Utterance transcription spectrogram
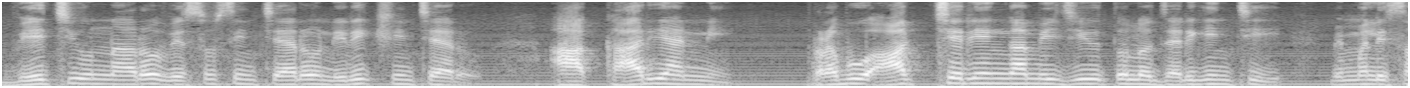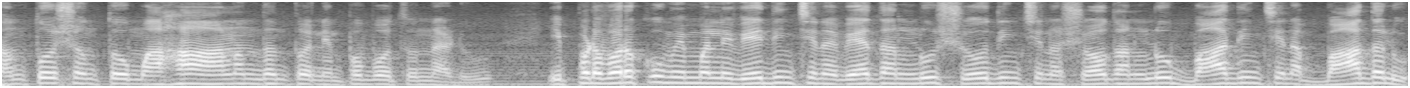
వేచి ఉన్నారో విశ్వసించారో నిరీక్షించారో ఆ కార్యాన్ని ప్రభు ఆశ్చర్యంగా మీ జీవితంలో జరిగించి మిమ్మల్ని సంతోషంతో మహా ఆనందంతో నింపబోతున్నాడు. ఇప్పటి వరకు మిమ్మల్ని వేధించిన వేదనలు శోధించిన శోధనలు బాధించిన బాధలు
